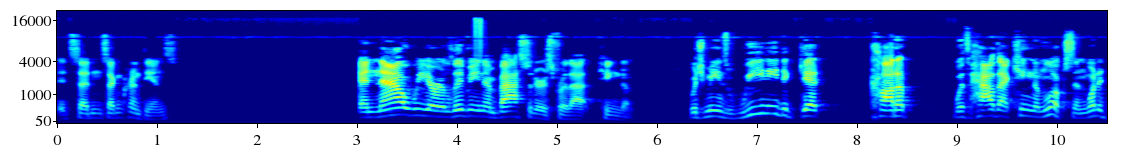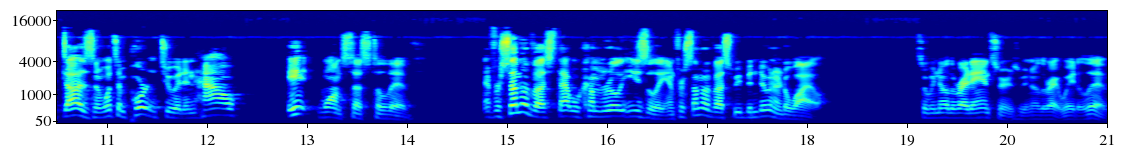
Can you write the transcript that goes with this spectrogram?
it said in 2 Corinthians. And now we are living ambassadors for that kingdom, which means we need to get caught up with how that kingdom looks and what it does and what's important to it and how it wants us to live. And for some of us, that will come really easily. And for some of us, we've been doing it a while. So we know the right answers, we know the right way to live.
